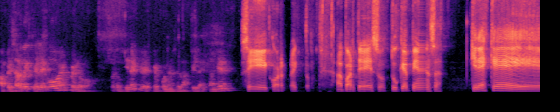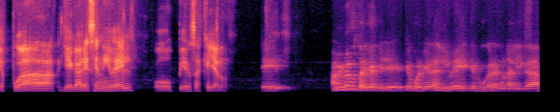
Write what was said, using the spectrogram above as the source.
a pesar de que él es joven, pero, pero tiene que, que ponerse las pilas también. Sí, correcto. Aparte de eso, ¿tú qué piensas? ¿Crees que pueda llegar a ese nivel o piensas que ya no? Eh, a mí me gustaría que, que, volviera al nivel, que jugara en una liga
